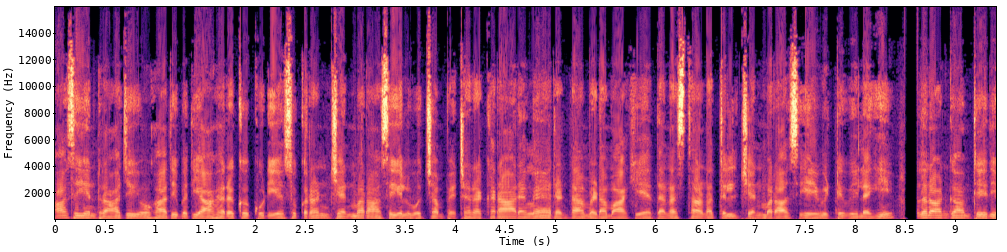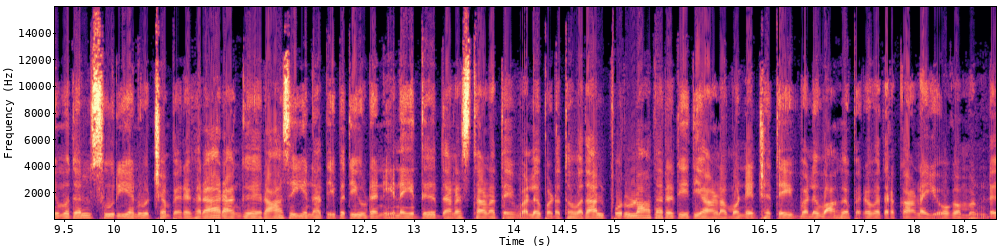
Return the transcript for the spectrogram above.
ராசியின் ராஜயோகாதிபதியாக இருக்கக்கூடிய சுக்கிரன் ஜென்ம ராசியில் உச்சம் பெற்றிருக்கிறாருங்க. இரண்டாம் இடமாகிய தனஸ்தானத்தில் ஜென்ம ராசியை விட்டு விலகி பதினான்காம் தேதி முதல் சூரியன் உச்சம் பெறுகிறார். அங்கு ராசியின் அதிபதியுடன் இணைந்து தனஸ்தானத்தை வலுப்படுத்துவதால் பொருளாதார ரீதியான முன்னேற்றத்தை வலுவாக பெறுவதற்கான யோகம் உண்டு.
